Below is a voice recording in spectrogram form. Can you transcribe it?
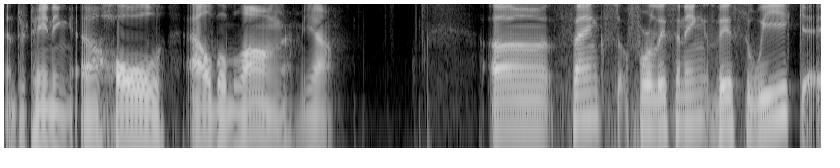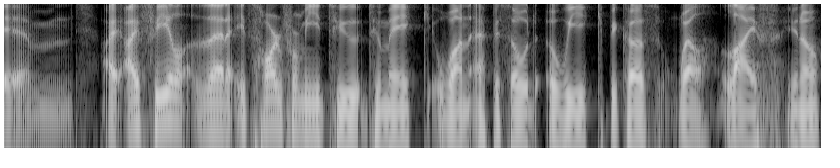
entertaining a whole album long. Yeah. Uh, thanks for listening this week. Um, I, I feel that it's hard for me to to make one episode a week because well, life, you know.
